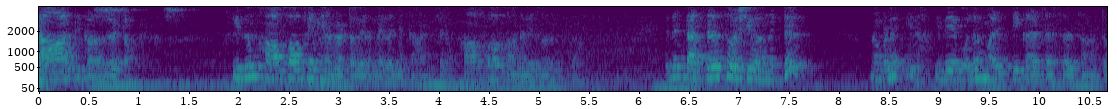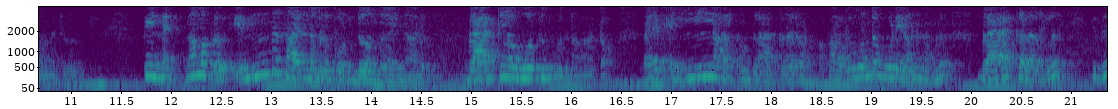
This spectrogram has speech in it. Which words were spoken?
ഡാർക്ക് കളർ കേട്ടോ ഇതും ഹാഫ് ഹാഫ് തന്നെയാണ് കേട്ടോ വരുന്നത്. ഞാൻ കാണിച്ചുതരാം. ഹാഫ് ഹാഫ് ആണ് വരുന്നത്. ഇതാ. ഇതിന് ടസൽസ് വശി വന്നിട്ട് നമ്മൾ ഇതാ ഇതേപോലെ മൾട്ടി കളർ ടെസൽസ് ആണ് കേട്ടോ വന്നിട്ടുള്ളത്. പിന്നെ നമുക്ക് എന്ത് സാരി നമ്മൾ കൊണ്ടുവന്നു കഴിഞ്ഞാലും ബ്ലാക്ക് ലവേഴ്സ് കൂടുതലാണ് കേട്ടോ. കാര്യം എല്ലാവർക്കും ബ്ലാക്ക് കളറാണ് അപ്പോൾ അതുകൊണ്ട് കൂടിയാണ് നമ്മൾ ബ്ലാക്ക് കളറിൽ ഇത്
